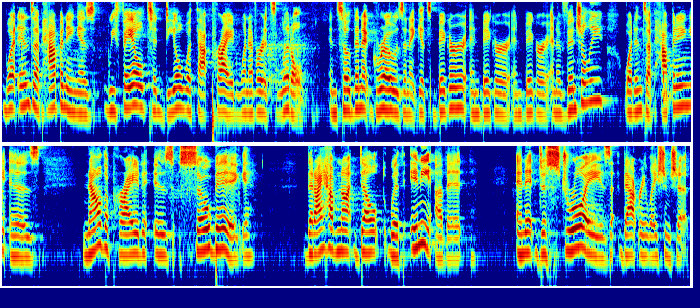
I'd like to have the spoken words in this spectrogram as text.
what ends up happening is we fail to deal with that pride whenever it's little. And so then it grows and it gets bigger and bigger and bigger. And eventually, what ends up happening is now the pride is so big that I have not dealt with any of it, and it destroys that relationship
